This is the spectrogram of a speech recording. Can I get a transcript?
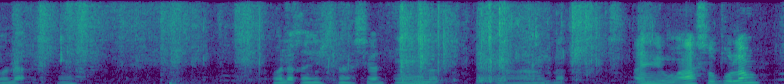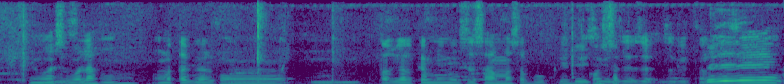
Wala. Hmm? Wala kang inspirasyon. Hmm. Ah, Ay, yung aso ko lang. Yung aso mo lang. Hmm. Matagal kong Mm-mm. tagal kami nagsasama sa bukid. Sige, sige, sige, sige, sige.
